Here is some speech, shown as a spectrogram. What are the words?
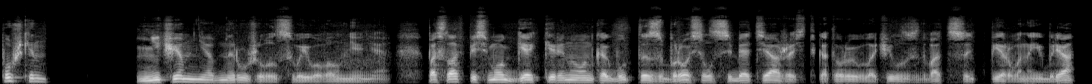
Пушкин ничем не обнаруживал своего волнения. Послав письмо Геккерину, он как будто сбросил с себя тяжесть, которую влачил с 21 ноября,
